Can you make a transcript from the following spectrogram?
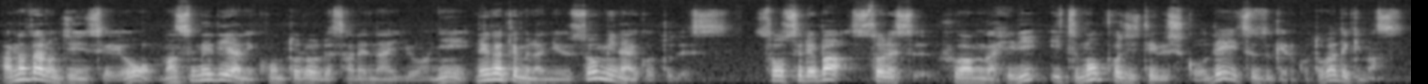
あなたの人生をマスメディアにコントロールされないようにネガティブなニュースを見ないことです。そうすればストレス、不安が減り、いつもポジティブ思考で居続けることができます。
